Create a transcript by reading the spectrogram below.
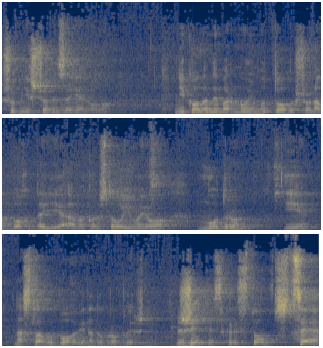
щоб ніщо не загинуло. Ніколи не марнуємо того, що нам Бог дає, а використовуємо його мудро і на славу Богові, на добро ближнім. Жити з Христом це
